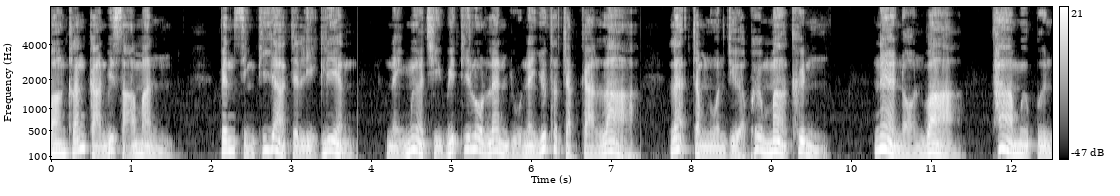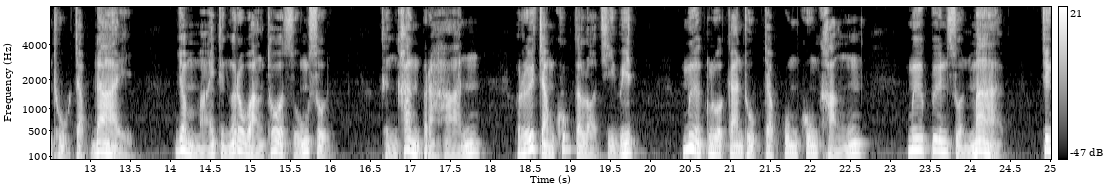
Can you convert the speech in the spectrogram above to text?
บางครั้งการวิสามันเป็นสิ่งที่ยากจะหลีกเลี่ยง ในเมื่อชีวิตที่โลดแล่นอยู่ในยุทธจักรการล่า และจำนวนเหยื่อเพิ่มมากขึ้น แน่นอนว่า ถ้ามือปืนถูกจับได้ ย่อมหมายถึงระหว่างโทษสูงสุด ถึงขั้นประหาร หรือจำคุกตลอดชีวิต เมื่อกลัวการถูกจับกุมคุมขัง มือปืนส่วนมาก จึง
